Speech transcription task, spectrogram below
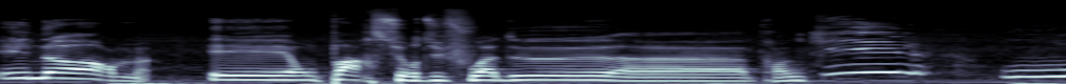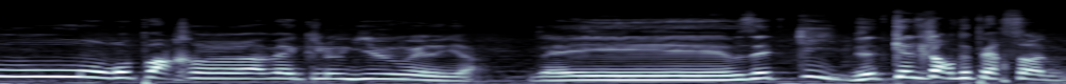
énorme et on part sur du x2 euh, tranquille. Ou on repart euh, avec le giveaway gars. Vous, êtes qui? Vous êtes quel genre de personne?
